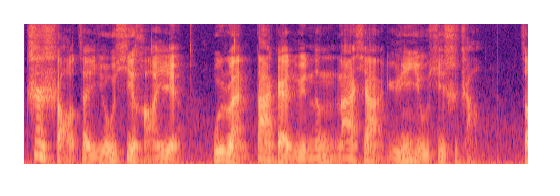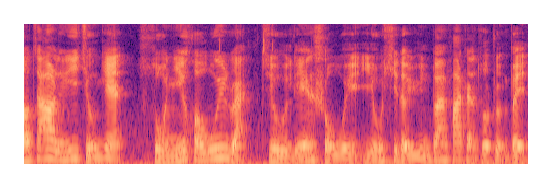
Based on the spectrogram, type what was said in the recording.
至少在游戏行业，微软大概率能拿下云游戏市场。早在2019年。索尼和微软就联手为游戏的云端发展做准备。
